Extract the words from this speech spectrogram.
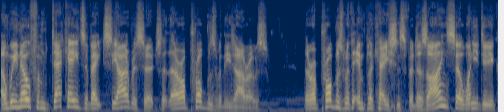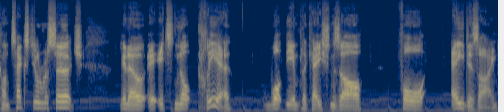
And we know from decades of HCI research that there are problems with these arrows. There are problems with implications for design. So when you do your contextual research, you know, it's not clear what the implications are for a design.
